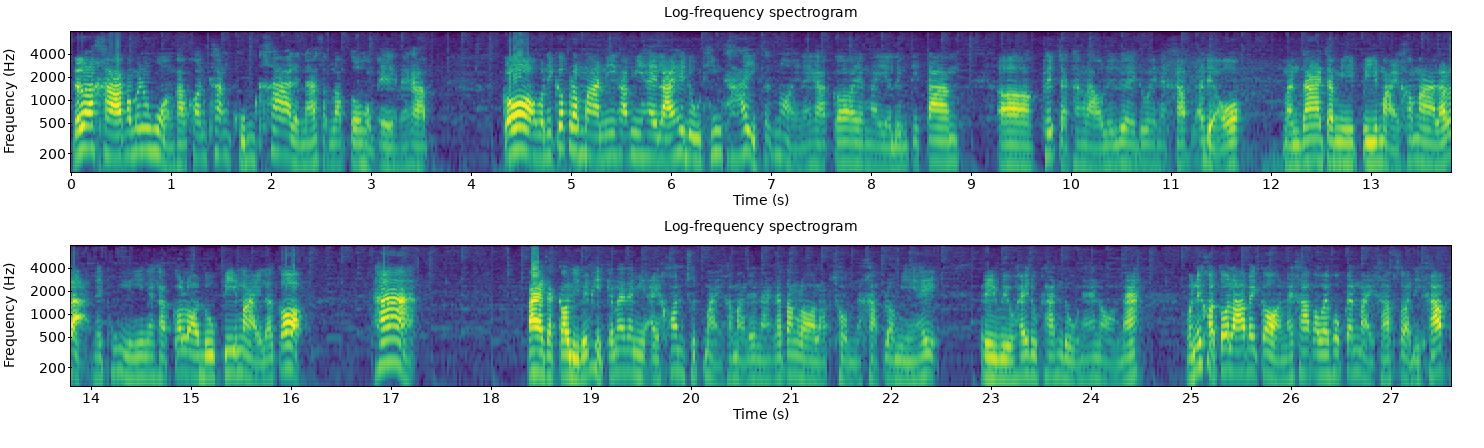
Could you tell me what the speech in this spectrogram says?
เรื่องราคาก็ไม่ต้องห่วงครับ ค่อนข้างคุ้มค่าเลยนะสำหรับตัวผมเองนะครับ ก็วันนี้ก็ประมาณนี้ครับ มีไฮไลท์ให้ดูทิ้งท้ายอีกสักหน่อยนะครับ ก็ยังไงอย่าลืมติดตามคลิปจากทางเราเรื่อยๆด้วยนะครับ แล้วเดี๋ยวมันน่าจะมีปีใหม่เข้ามาแล้วล่ะในพรุ่งนี้นะครับ ก็รอดูปีใหม่แล้วก็ถ้า แปลจากเกาหลีไม่ผิดก็น่าจะมีไอคอนชุดใหม่เข้ามาด้วยนะ ก็ต้องรอรับชมนะครับ เรามีให้รีวิวให้ทุกท่านดูแน่นอนนะ วันนี้ขอตัวลาไปก่อนนะครับ เอาไว้พบกันใหม่ครับ สวัสดีครับ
